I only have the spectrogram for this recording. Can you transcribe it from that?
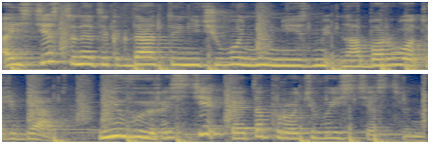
а естественно это когда ты ничего ну, не изменишь. Наоборот, ребят, не вырасти – это противоестественно.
